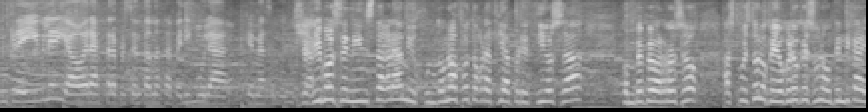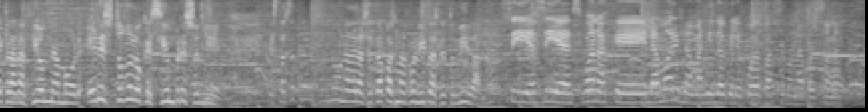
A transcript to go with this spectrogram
Increíble y ahora estar presentando esta película que me hace mucho. Seguimos en Instagram y junto a una fotografía preciosa con Pepe Barroso has puesto lo que yo creo que es una auténtica declaración de amor. Eres todo lo que siempre soñé. Estás atravesando una de las etapas más bonitas de tu vida, ¿no? Sí, así es. Bueno, es que el amor es lo más lindo que le puede pasar a una persona.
